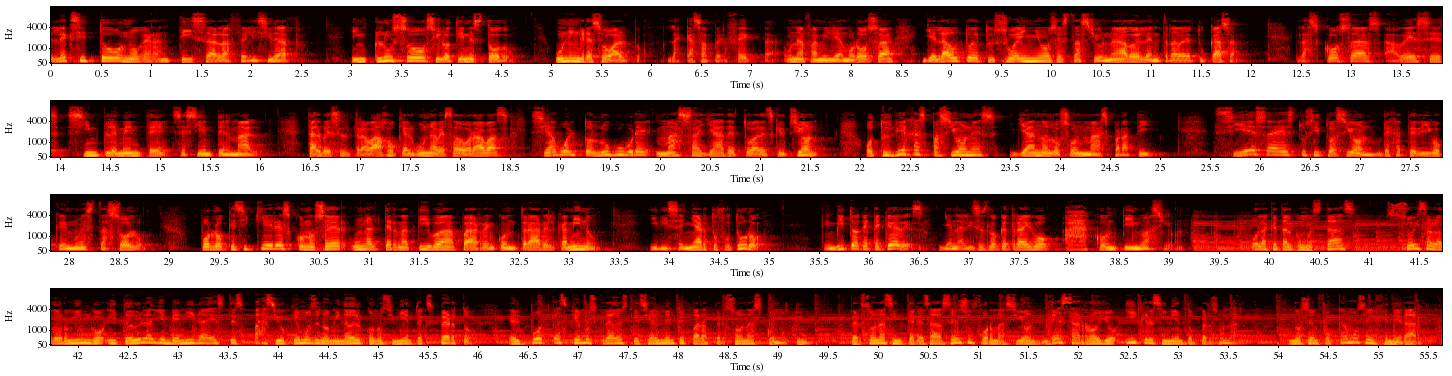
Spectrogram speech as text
El éxito no garantiza la felicidad, incluso si lo tienes todo. Un ingreso alto, la casa perfecta, una familia amorosa y el auto de tus sueños estacionado en la entrada de tu casa. Las cosas a veces simplemente se sienten mal. Tal vez el trabajo que alguna vez adorabas se ha vuelto lúgubre más allá de toda descripción, o tus viejas pasiones ya no lo son más para ti. Si esa es tu situación, déjate digo que no estás solo. Por lo que si quieres conocer una alternativa para reencontrar el camino y diseñar tu futuro, te invito a que te quedes y analices lo que traigo a continuación. Hola, ¿qué tal? ¿Cómo estás? Soy Salvador Mingo y te doy la bienvenida a este espacio que hemos denominado el conocimiento experto, el podcast que hemos creado especialmente para personas como tú, personas interesadas en su formación, desarrollo y crecimiento personal. Nos enfocamos en generar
